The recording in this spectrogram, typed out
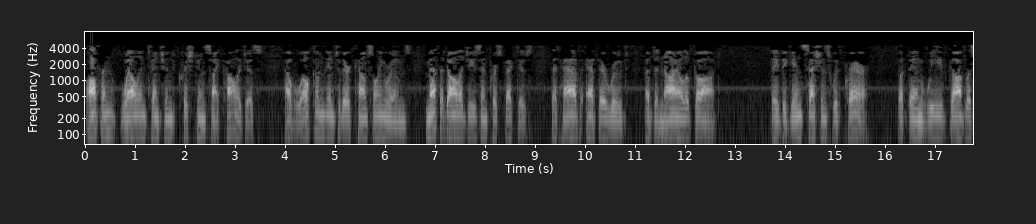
Often well intentioned Christian psychologists have welcomed into their counseling rooms methodologies and perspectives that have at their root a denial of God. They begin sessions with prayer but then weave godless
